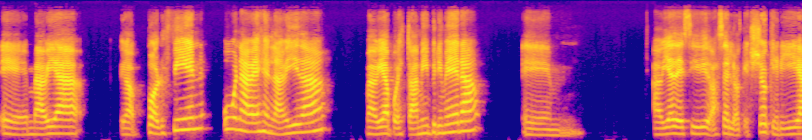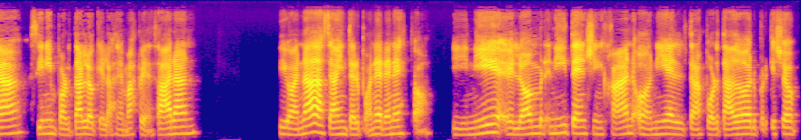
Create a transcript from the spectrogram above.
eh, me había, digo, por fin, una vez en la vida, me había puesto a mi primera, em, había decidido hacer lo que yo quería, sin importar lo que los demás pensaran. Digo, nada se va a interponer en esto. Y ni el hombre, ni Ten Shin Han o ni el transportador, porque yo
